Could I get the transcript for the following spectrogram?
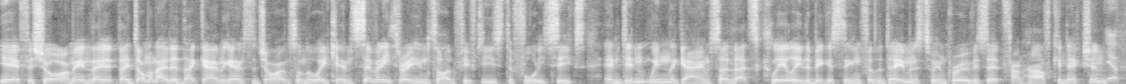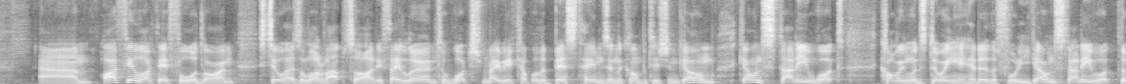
Yeah, for sure. I mean, they, they dominated that game against the Giants on the weekend, 73 inside 50s to 46, and didn't win the game. So that's clearly the biggest thing for the Demons to improve is that front half connection. Yep. Um, I feel like their forward line still has a lot of upside. If they learn to watch maybe a couple of the best teams in the competition, go and go and study what Collingwood's doing ahead of the footy. Go and study what the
